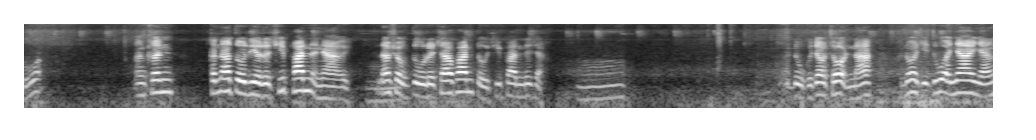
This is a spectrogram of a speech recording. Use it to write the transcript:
ตัวอันคันคันเอาตัวเดียวเลยชิพันอะยาเอ้ยแล้วส่งตัวเลยชาวพันตัวชิพันได้จ้ะอืมดูกับเจ้าโทษนะขน้อยสิตัวย่ายหยัง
